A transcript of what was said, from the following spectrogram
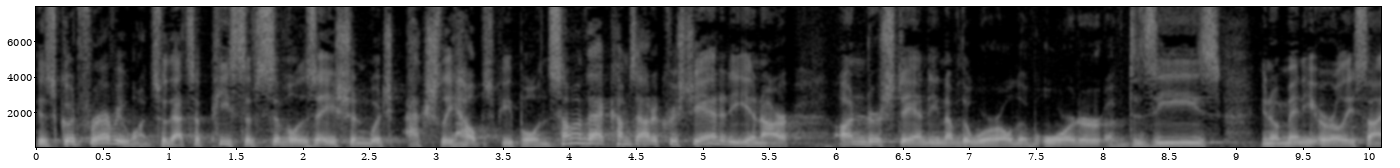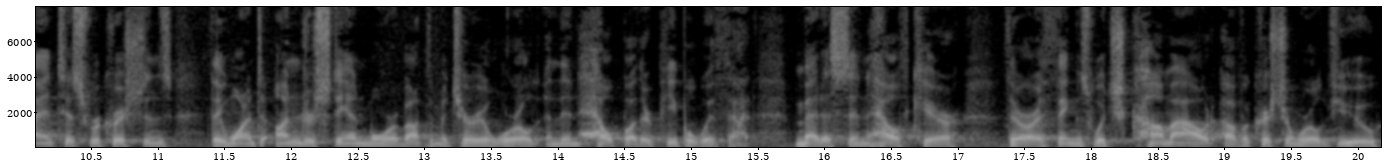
is good for everyone. So that's a piece of civilization which actually helps people. And some of that comes out of Christianity in our understanding of the world, of order, of disease. You know, many early scientists were Christians. They wanted to understand more about the material world and then help other people with that. Medicine, healthcare. There are things which come out of a Christian worldview,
